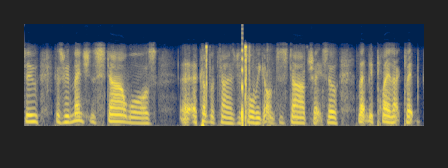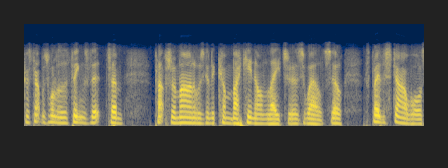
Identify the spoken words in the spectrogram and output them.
to because we mentioned Star Wars uh, a couple of times before we got onto Star Trek. So let me play that clip because that was one of the things that um, perhaps Romana was going to come back in on later as well. So let's play the Star Wars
